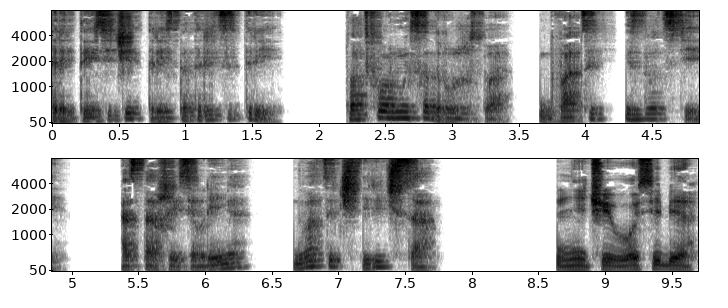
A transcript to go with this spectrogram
3333. Платформы Содружества. 20 из 20. Оставшееся время 24 часа. Ничего себе!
